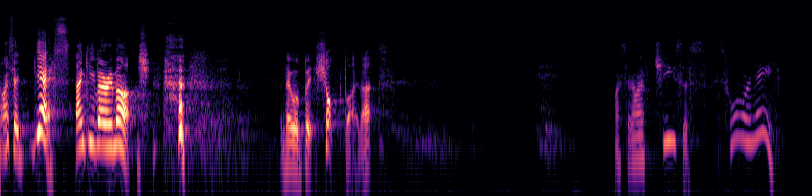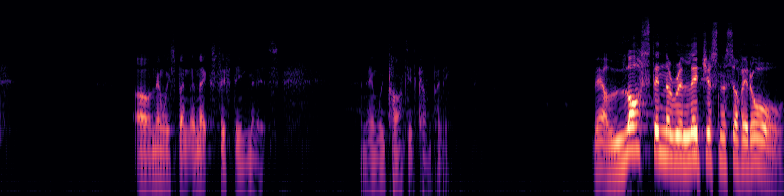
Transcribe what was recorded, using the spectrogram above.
I said, Yes, thank you very much. and they were a bit shocked by that. I said, I have Jesus. It's all I need. Oh, and then we spent the next 15 minutes. And then we parted company. They are lost in the religiousness of it all.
